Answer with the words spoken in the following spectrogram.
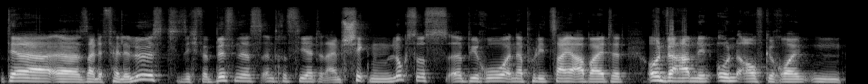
der äh, seine Fälle löst, sich für Business interessiert, in einem schicken Luxusbüro äh, in der Polizei arbeitet. Und wir haben den unaufgeräumten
